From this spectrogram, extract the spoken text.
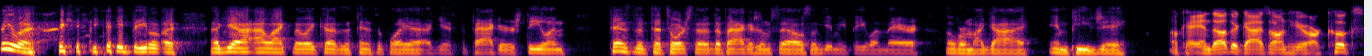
Thielen. Thielen. Again, I, I, like the way Cousins tends to play uh, against the Packers. Thielen tends to, to torch the, the Packers themselves, so give me Thielen there over my guy, MPJ. Okay, and the other guys on here are Cooks,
